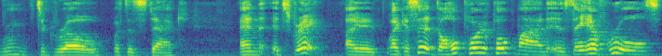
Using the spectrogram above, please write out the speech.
room to grow with this deck, and it's great. I like I said, the whole point of Pokemon is they have rules.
